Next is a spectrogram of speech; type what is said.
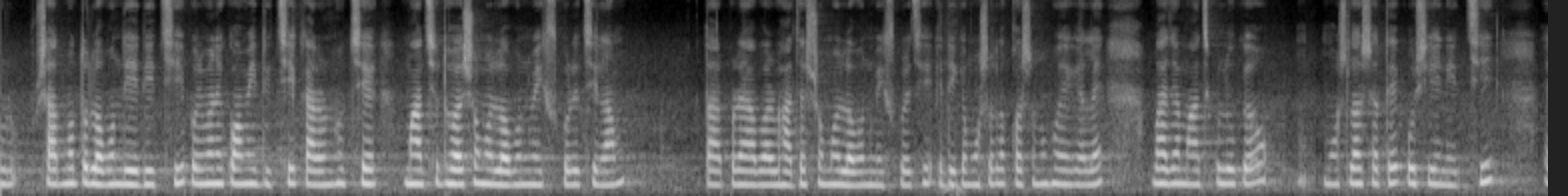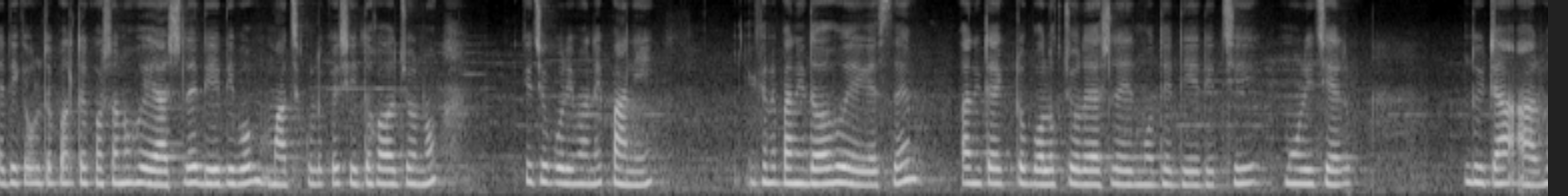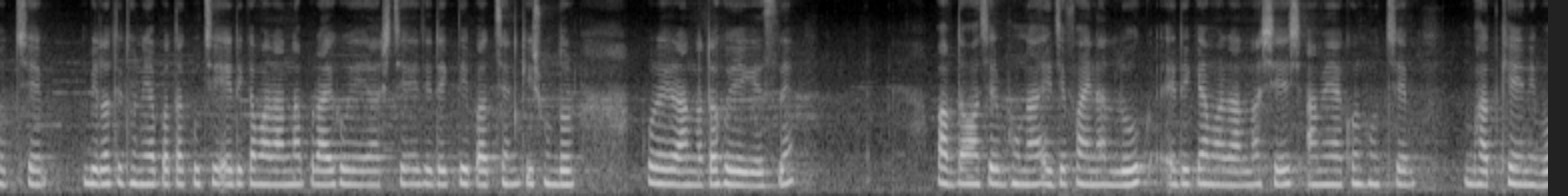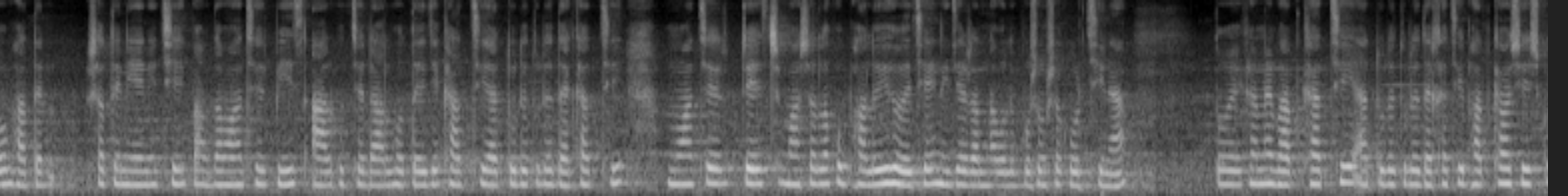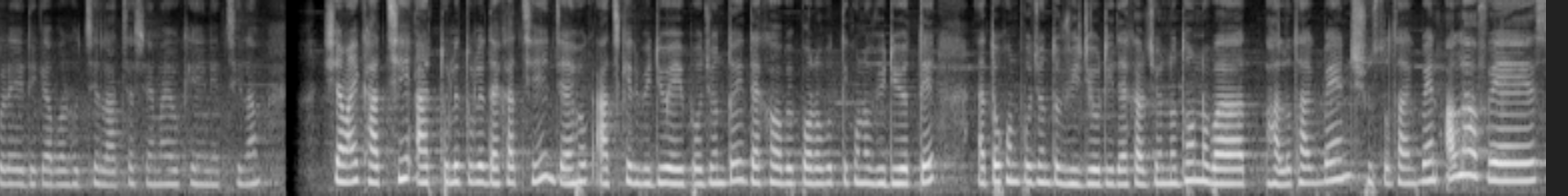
স্বাদ মতো লবণ দিয়ে দিচ্ছি, পরিমাণে কমই দিচ্ছি কারণ হচ্ছে মাছ ধোয়ার সময় লবণ মিক্স করেছিলাম। তারপরে আবার ভাজার সময় লবণ মিক্স করেছি। এদিকে মশলা কষানো হয়ে গেলে ভাজা মাছগুলোকেও মশলার সাথে কষিয়ে নিচ্ছি। এদিকে উল্টে পাল্টে কষানো হয়ে আসলে দিয়ে দিব মাছগুলোকে সিদ্ধ হওয়ার জন্য কিছু পরিমাণে পানি। এখানে পানি দেওয়া হয়ে গেছে। পানিটা একটু বলক চলে আসলে এর মধ্যে দিয়ে দিচ্ছি। মরিচের দুইটা আর হচ্ছে বিলাতি ধনিয়া পাতা কুচি। এদিকে আমার রান্না প্রায় হয়ে আসছে। এই যে দেখতেই পাচ্ছেন কি সুন্দর করে রান্নাটা হয়ে গেছে। পাবদা মাছের ভুনা, এই যে ফাইনাল লুক এদিকে আমার রান্না শেষ। আমি এখন হচ্ছে ভাত খেয়ে নিব, ভাতের সাথে নিয়ে নিচ্ছি, পাবদা মাছের পিস আর হচ্ছে ডাল এই যে খাচ্ছি আর তুলে তুলে দেখাচ্ছি। মাছের টেস্ট মাসাল্লাহ খুব ভালোই হয়েছে, নিজের রান্না বলে প্রশংসা করছি না। তো এখানে ভাত খাচ্ছি আর তুলে তুলে দেখাচ্ছি। ভাত খাওয়া শেষ করে এদিকে আবার হচ্ছে লাচ্ছা সেমাইও খেয়ে নিচ্ছিলাম। সেমাই খাচ্ছি আর তুলে তুলে দেখাচ্ছি। যাই হোক, আজকের ভিডিও এই পর্যন্তই। দেখা হবে পরবর্তী কোনো ভিডিওতে। এতক্ষণ পর্যন্ত ভিডিওটি দেখার জন্য ধন্যবাদ। ভালো থাকবেন, সুস্থ থাকবেন। আল্লাহ হাফেজ।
